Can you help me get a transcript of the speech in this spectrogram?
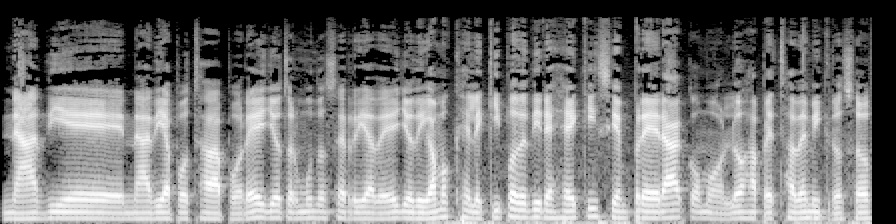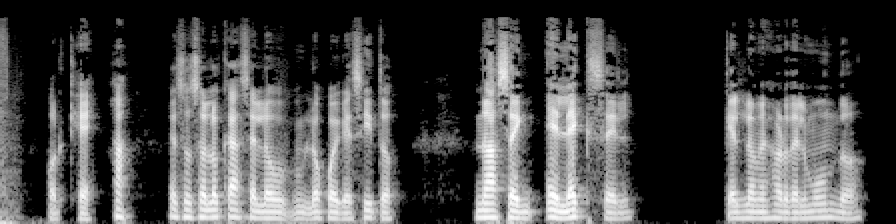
nadie, nadie apostaba por ello, todo el mundo se ría de ello. Digamos que el equipo de DirectX siempre era como los apestados de Microsoft. ¿Por qué? Ja, esos son los que hacen los, los jueguecitos. No hacen el Excel, que es lo mejor del mundo.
